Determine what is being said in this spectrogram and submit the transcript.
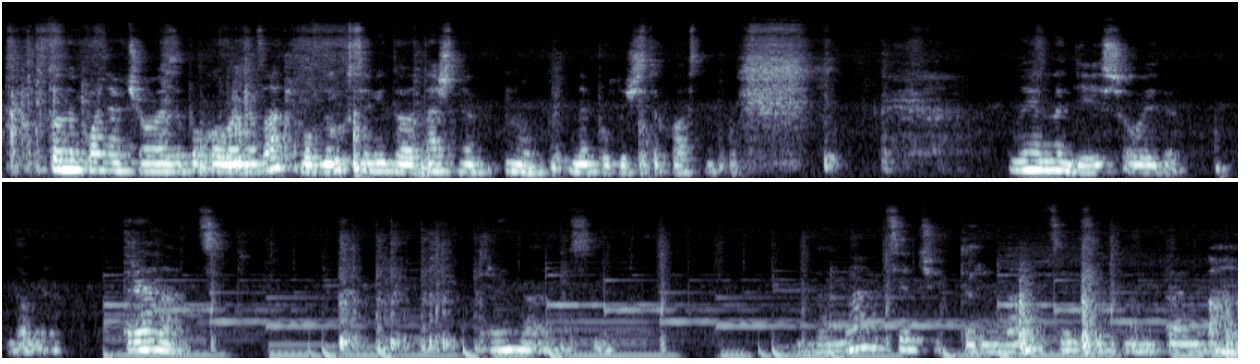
Хто не поняв, чого я запаковую назад, бо вдруг це відео теж не, ну, не получиться класно. Ну, я надіюсь, що вийде. Добре. 13. 13. 12, 14, запам'ятаю. Ага,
